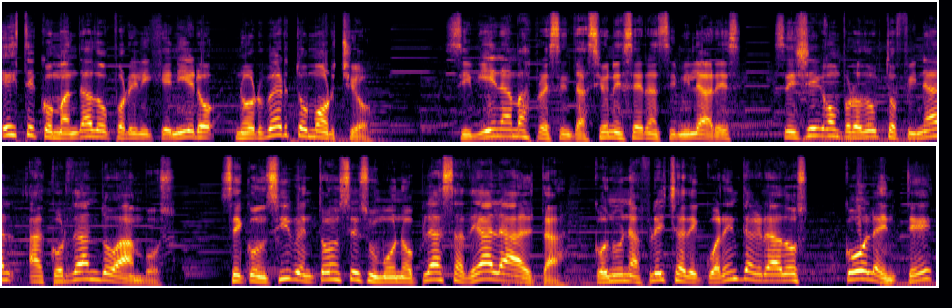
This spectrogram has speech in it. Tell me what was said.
este comandado por el ingeniero Norberto Morchio. Si bien ambas presentaciones eran similares, se llega a un producto final acordando ambos. Se concibe entonces un monoplaza de ala alta, con una flecha de 40 grados, cola en T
